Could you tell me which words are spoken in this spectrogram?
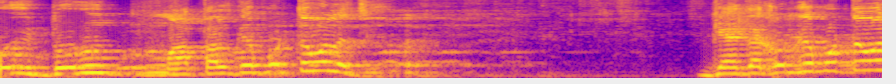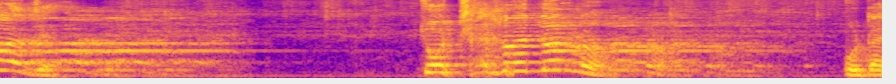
ওই দরুদ মাতালকে পড়তে বলেছে? গেঁদাকরকে পড়তে বলেছে? চোর জন্য? ওটা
